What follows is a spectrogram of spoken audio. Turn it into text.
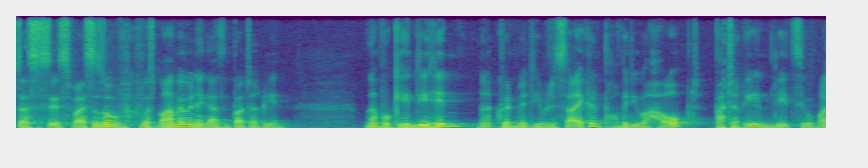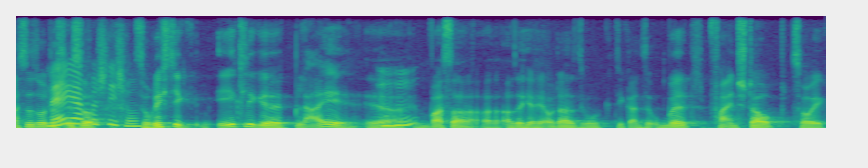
das ist, weißt du so, was machen wir mit den ganzen Batterien? Na, wo gehen die hin? Na, können wir die recyceln? Brauchen wir die überhaupt? Batterien, Lithium, weißt du so? Das Ja, ist so, so richtig eklige Blei äh, Mhm. im Wasser. Also hier, oder so die ganze Umwelt, Feinstaubzeug.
